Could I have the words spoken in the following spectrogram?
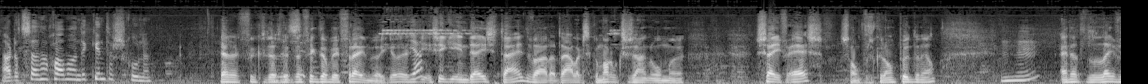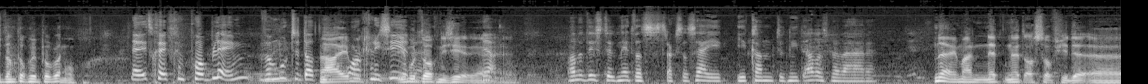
Nou, dat staat nog allemaal in de kinderschoenen. Ja, dat vind ik, dat, dat vind ik dan weer vreemd, weet je. wel. Ja. Je in deze tijd, waar het eigenlijk gemakkelijk zou zijn om uh, Save As, zandvoortskrant.nl. Mhm. En dat levert dan toch weer problemen op. Nee, het geeft geen probleem. We moeten dat Nou, nog je moet- organiseren. je moet het organiseren, ja. Ja. Want het is natuurlijk net wat ze straks al zei. Je, je kan natuurlijk niet alles bewaren. Nee, maar net, net alsof je de, eh,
